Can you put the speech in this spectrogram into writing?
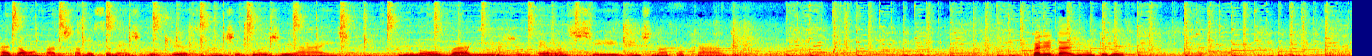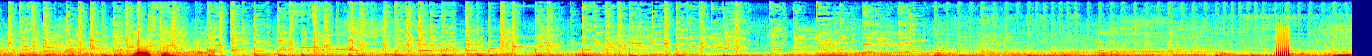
As almofadas estavam excelentes, viu? O preço? 22 reais no varejo. Ela cheia, 20 no atacado. Qualidade muito ruim. Nossa. Hum?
